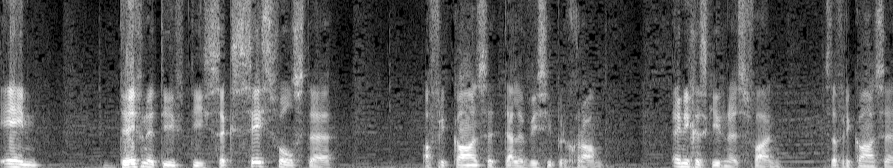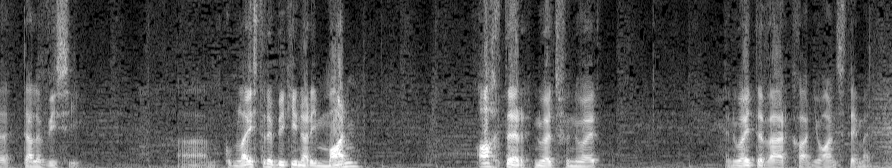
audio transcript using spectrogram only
en definitief die suksesvolste Afrikaanse televisieprogram in die geskiedenis van Suid-Afrikaanse televisie. Ehm um, kom luister 'n bietjie na die man agter noot vir noot en hoe hy te werk gaan Johan Stemme.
